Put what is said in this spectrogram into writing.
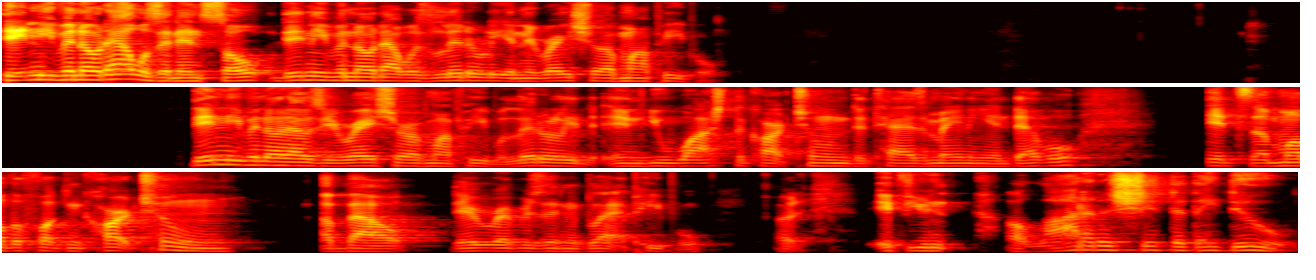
Didn't even know that was an insult. Didn't even know that was literally an erasure of my people. Didn't even know that was erasure of my people. Literally, and you watch the cartoon, The Tasmanian Devil, it's a motherfucking cartoon about they're representing black people uh, if you a lot of the shit that they do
